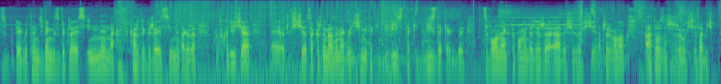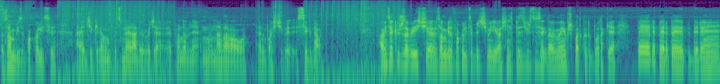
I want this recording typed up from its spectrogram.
z, jakby ten dźwięk zwykle jest inny, na w każdej grze jest inny, także podchodzicie, e, oczywiście za każdym razem jak będziecie mieli taki gwizd, taki gwizdek jakby dzwonek, to pamiętajcie, że radio się zaświeci na czerwono, a to oznacza, że musicie zabić zombie w okolicy, e, dzięki temu powiedzmy radio będzie ponownie nadawało ten właściwy sygnał. A więc jak już zabiliście zombie w okolicy, będziecie mieli właśnie specyficzny sygnał. W moim przypadku to było takie pyry, pyry, pyry, pyry.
